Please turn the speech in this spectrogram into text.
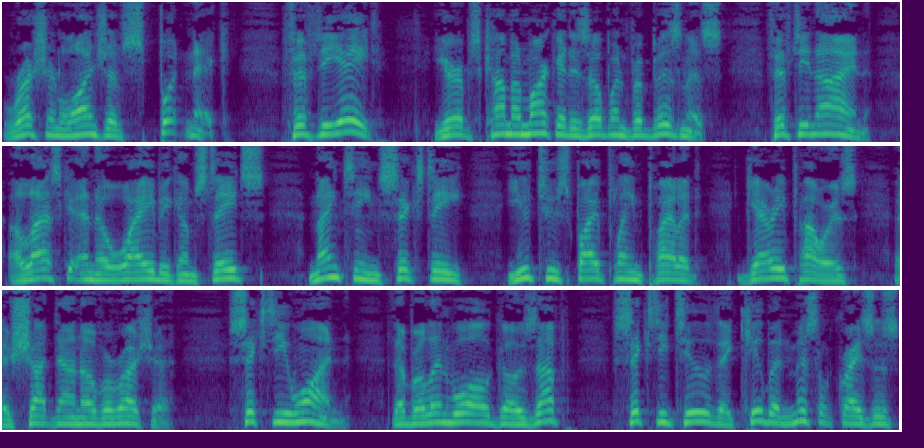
Russian launch of Sputnik. 58. Europe's common market is open for business. 59. Alaska and Hawaii become states. 1960. U 2 spy plane pilot Gary Powers is shot down over Russia. 61. The Berlin Wall goes up. 62. The Cuban Missile Crisis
